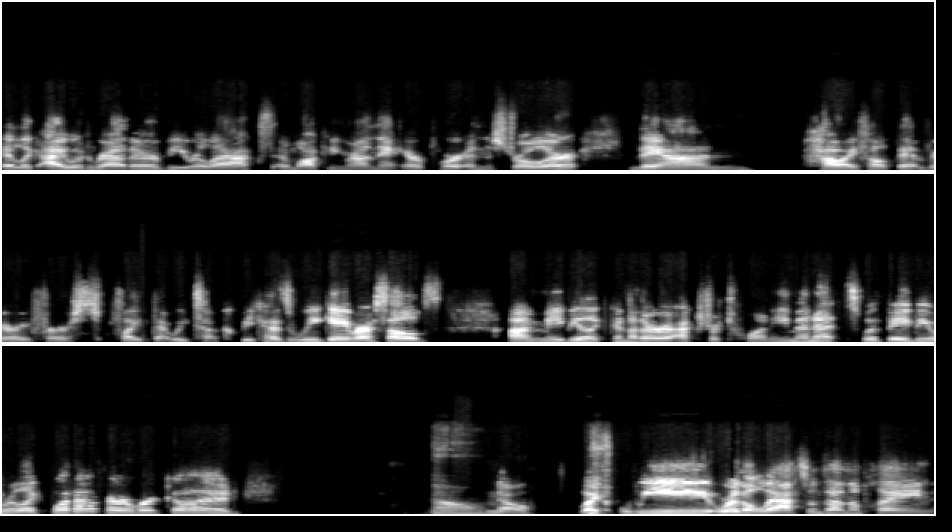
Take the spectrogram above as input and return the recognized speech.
It, like I would rather be relaxed and walking around that airport in the stroller than how I felt that very first flight that we took because we gave ourselves um, maybe like another extra 20 minutes with baby. We're like, whatever, we're good. No. No, like we were the last ones on the plane.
